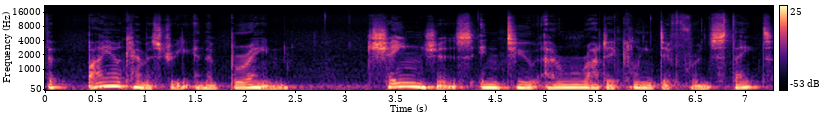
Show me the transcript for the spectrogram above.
the biochemistry in the brain changes into a radically different state.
